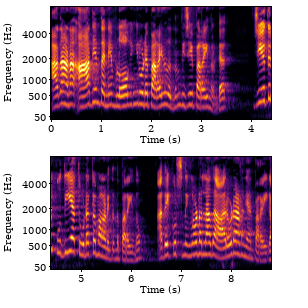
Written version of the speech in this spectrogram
അതാണ് ആദ്യം തന്നെ വ്ളോഗിങ്ങിലൂടെ പറയുന്നതെന്നും വിജയ് പറയുന്നുണ്ട്. ജീവിതത്തിൽ പുതിയ തുടക്കമാണിതെന്ന് പറയുന്നു. അതേക്കുറിച്ച് നിങ്ങളോടല്ലാതെ ആരോടാണ് ഞാൻ പറയുക?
